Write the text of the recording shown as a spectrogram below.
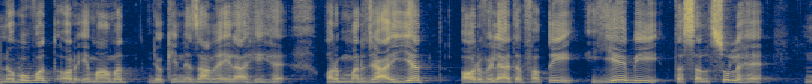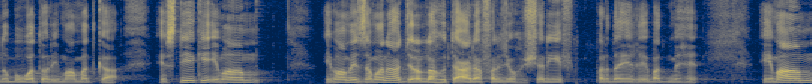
نبوت اور امامت جو کہ نظام الہی ہے اور مرجعیت اور ولایت فقی یہ بھی تسلسل ہے نبوت اور امامت کا۔ اس لیے کہ امام امام زمانہ اجر اللہ تعالی فرج و شریف پردہ غیبت میں ہے امام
